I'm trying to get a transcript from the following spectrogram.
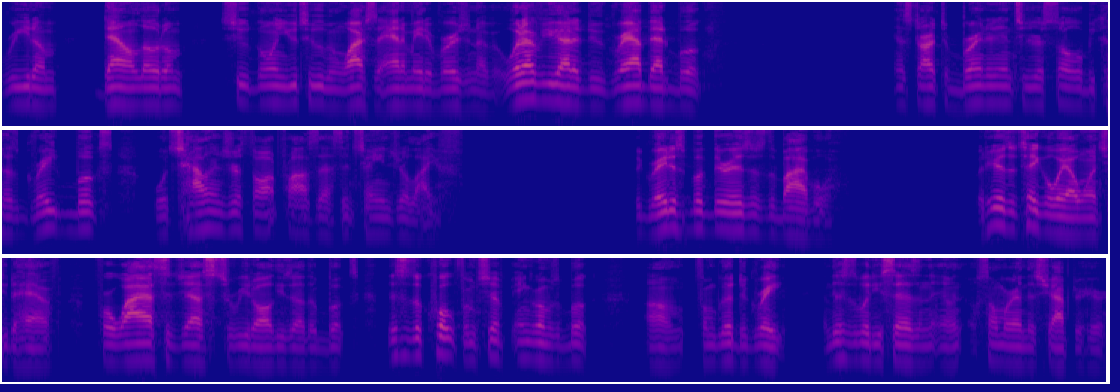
read them, download them, shoot, go on YouTube and watch the animated version of it. Whatever you got to do, grab that book and start to burn it into your soul because great books will challenge your thought process and change your life. The greatest book there is is the Bible. But here's a takeaway I want you to have for why I suggest to read all these other books. This is a quote from Chip Ingram's book, um, From Good to Great. And this is what he says in, in, somewhere in this chapter here.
